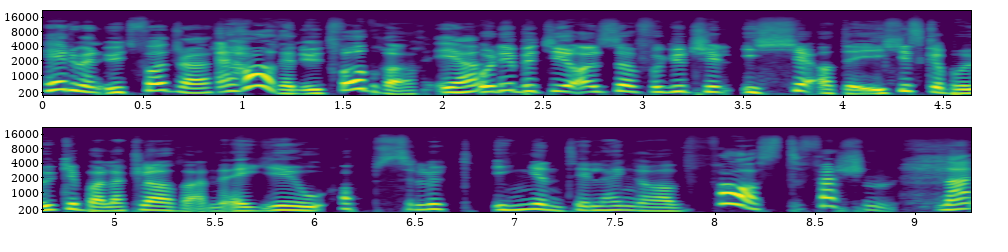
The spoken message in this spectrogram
har du en utfordrer? Jeg har en utfordrer. Ja. Og det betyr altså for guds skyld ikke at jeg ikke skal bruke balaklavaen. Jeg er jo absolutt ingen tilhenger av fast fashion. Nei.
